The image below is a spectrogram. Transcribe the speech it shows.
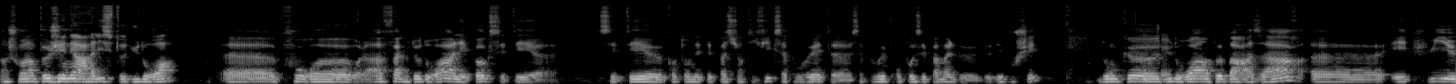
un choix un peu généraliste du droit. Euh, pour voilà fac de droit à l'époque c'était c'était quand on n'était pas scientifique ça pouvait être ça pouvait proposer pas mal de, débouchés donc du droit un peu par hasard et puis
